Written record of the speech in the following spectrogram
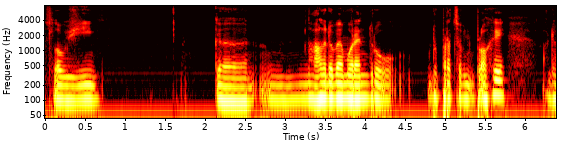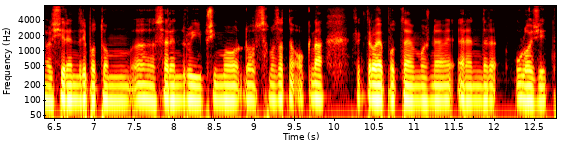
slouží k náhledovému rendru do pracovní plochy a další rendry potom eh, se rendrují přímo do samostatného okna, ze kterého je poté možné render uložit.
